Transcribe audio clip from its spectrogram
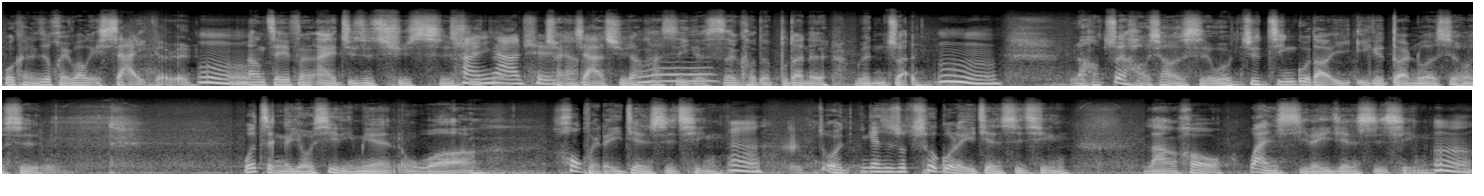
我可能是回报给下一个人。嗯，让这份爱就是去持续传下去，传下去，让它是一个 circle 的不断的轮转。嗯，然后最好笑的是，我就经过到一一个段落的时候是，是我整个游戏里面我。后悔的一件事情，嗯，我应该是说错过了一件事情，然后万喜的一件事情，嗯，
